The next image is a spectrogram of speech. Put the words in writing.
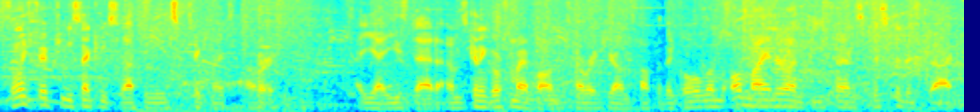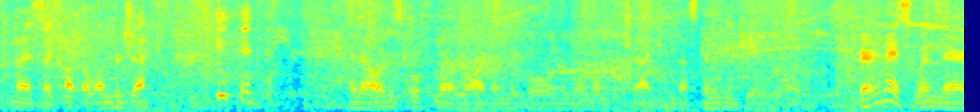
It's only 15 seconds left, he needs to take my tower. Uh, yeah, he's dead. I'm just gonna go for my bomb tower here on top of the Golem. All Miner on defense, just to distract. Nice, I caught the Lumberjack. And I'll just go for my log on the Golem and the check, and that's to be game. Very nice win there.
